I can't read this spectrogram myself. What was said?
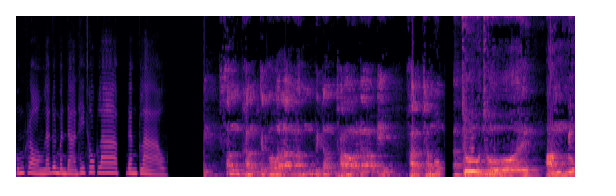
คุ้มครองและดลบันดาลให้โชคลาภดังกล่าว สังฆังจักรวาลังปิตังชานามิขัดชมุกชูช่วยอำนู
